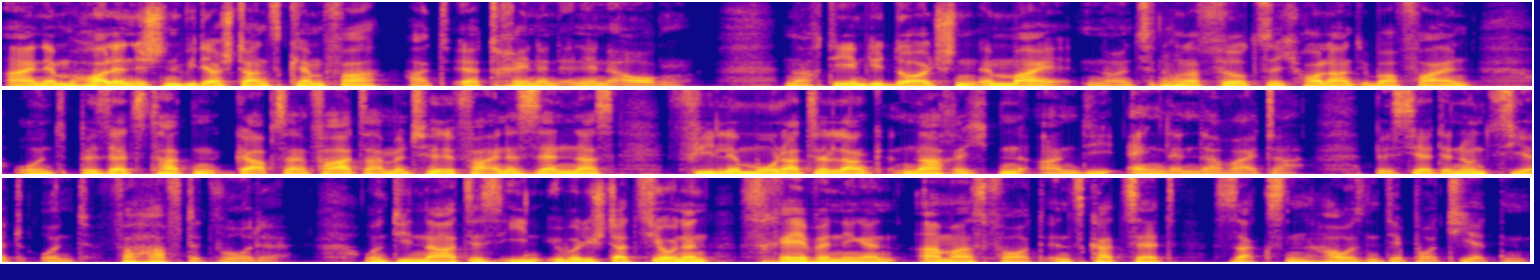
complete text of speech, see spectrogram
einem holländischen Widerstandskämpfer, hat er Tränen in den Augen nachdem die Deutschen im Mai 1940 Holland überfallen und besetzt hatten, gab sein Vater mit Hilfe eines Senders viele Monate lang Nachrichten an die Engländer weiter, bis er denunziert und verhaftet wurde und die Nazis ihn über die Stationen Scheveningen, Amersfoort ins KZ Sachsenhausen deportierten.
